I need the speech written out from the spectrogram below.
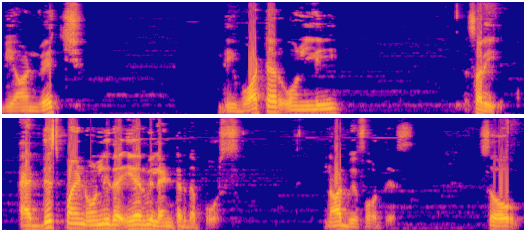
beyond which the water only sorry at this point only the air will enter the pores not before this. So,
